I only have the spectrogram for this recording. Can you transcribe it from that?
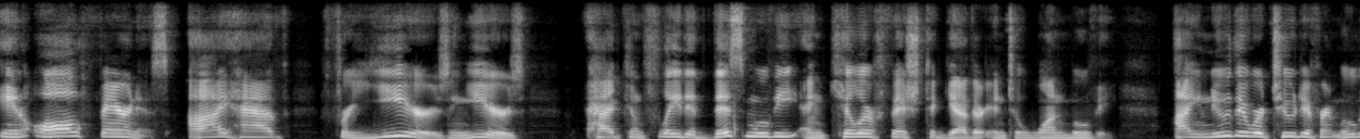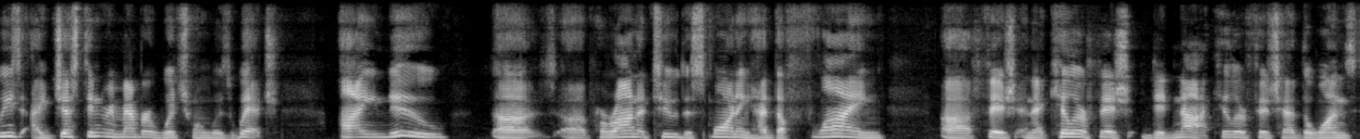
in all fairness, I have for years and years had conflated this movie and Killer Fish together into one movie. I knew there were two different movies. I just didn't remember which one was which. I knew uh, uh, Piranha 2 The Spawning had the flying uh, fish and that Killer Fish did not. Killer Fish had the ones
